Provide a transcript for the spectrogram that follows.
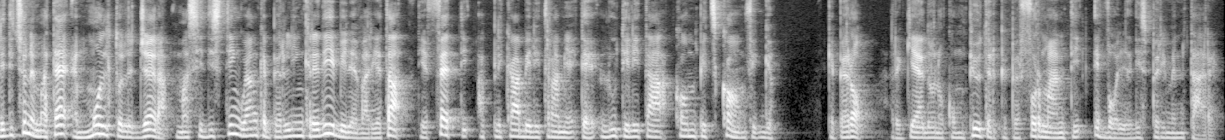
L'edizione Mate è molto leggera ma si distingue anche per l'incredibile varietà di effetti applicabili tramite l'utilità Compiz Config, che però richiedono computer più performanti e voglia di sperimentare.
